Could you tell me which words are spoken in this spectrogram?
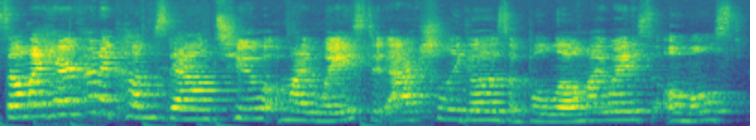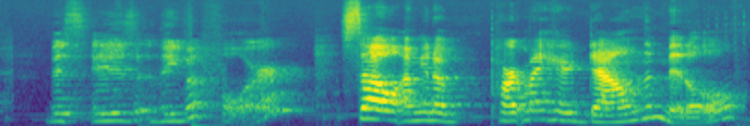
So my hair kind of comes down to my waist. It actually goes below my waist almost. This is the before. So I'm gonna part my hair down the middle.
